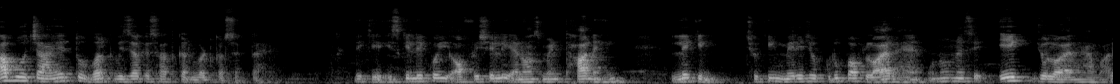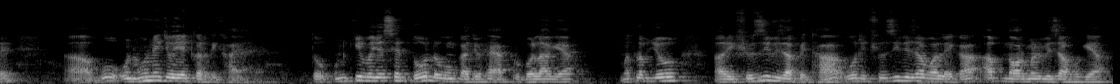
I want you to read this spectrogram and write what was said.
अब वो चाहे तो वर्क वीज़ा के साथ कन्वर्ट कर सकता है। देखिए, इसके लिए कोई ऑफिशियली अनाउंसमेंट था नहीं, लेकिन चूँकि मेरे जो ग्रुप ऑफ़ लॉयर हैं, उन्होंने से एक जो लॉयर हैं हमारे वो उन्होंने जो ये कर दिखाया है। तो उनकी वजह से दो लोगों का जो है अप्रूवल आ गया। मतलब जो रिफ्यूजी वीज़ा पे था, वो रिफ्यूजी वीज़ा वाले का अब नॉर्मल वीज़ा हो गया।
